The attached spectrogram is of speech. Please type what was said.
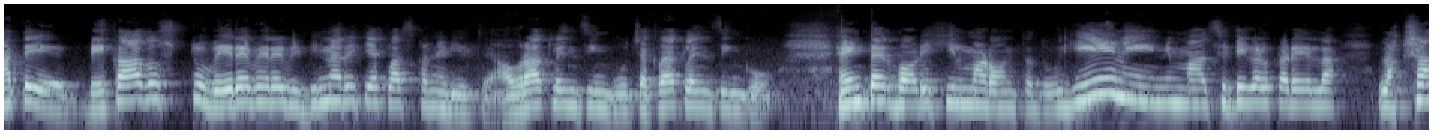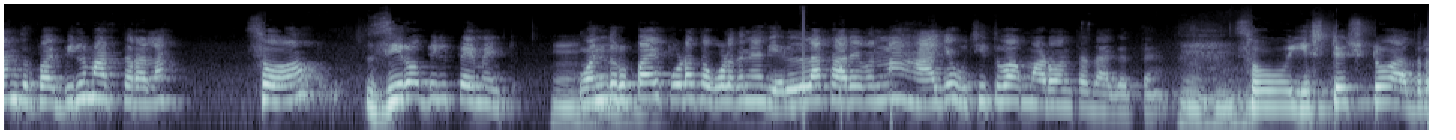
ಮತ್ತೆ ಬೇಕಾದಷ್ಟು ಬೇರೆ ಬೇರೆ ವಿಭಿನ್ನ ರೀತಿಯ ಕ್ಲಾಸ್ಗಳು ನಡೆಯುತ್ತೆ. ಅವರ ಕ್ಲೆನ್ಸಿಂಗು ಚಕ್ರ ಕ್ಲೆನ್ಸಿಂಗು ಎಂಟೈರ್ ಬಾಡಿ ಹೀಲ್ ಮಾಡುವಂಥದ್ದು. ಏನೇ ನಿಮ್ಮ ಸಿಟಿಗಳ ಕಡೆ ಎಲ್ಲ ಲಕ್ಷಾಂತರ ರೂಪಾಯಿ ಬಿಲ್ ಮಾಡ್ತಾರಲ್ಲ? So zero bill payment. ಒಂದು ರೂಪಾಯಿ ಕೂಡ ತಗೊಳ್ಳದೇ ಅದು ಎಲ್ಲಾ ಕಾರ್ಯವನ್ನ ಹಾಗೆ ಉಚಿತವಾಗಿ ಮಾಡುವಂತದ್ದಾಗತ್ತೆ. ಸೊ ಎಷ್ಟೆಷ್ಟು ಅದ್ರ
